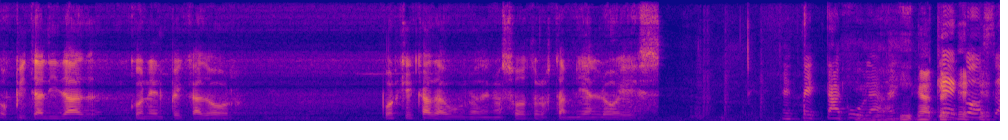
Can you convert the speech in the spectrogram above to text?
hospitalidad con el pecador, porque cada uno de nosotros también lo es. Espectacular. Qué cosa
